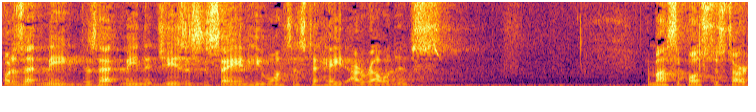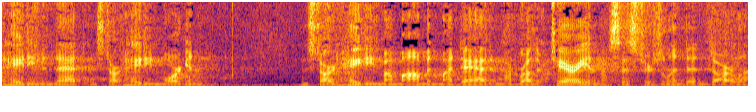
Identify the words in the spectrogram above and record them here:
what does that mean? Does that mean that Jesus is saying he wants us to hate our relatives? Am I supposed to start hating Annette and start hating Morgan and start hating my mom and my dad and my brother Terry and my sisters Linda and Darla?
